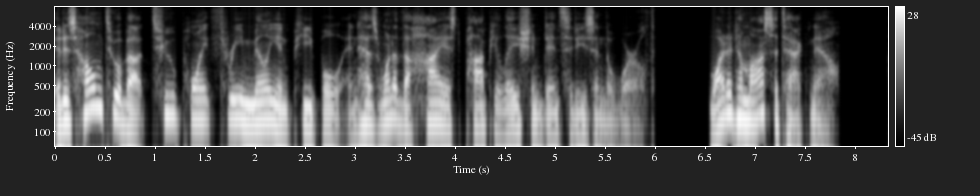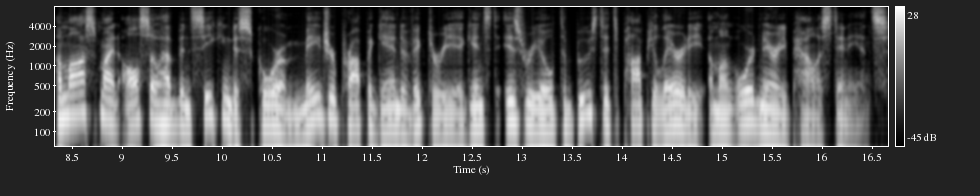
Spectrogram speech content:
It is home to about 2.3 million people and has one of the highest population densities in the world. Why did Hamas attack now? Hamas might also have been seeking to score a major propaganda victory against Israel to boost its popularity among ordinary Palestinians.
